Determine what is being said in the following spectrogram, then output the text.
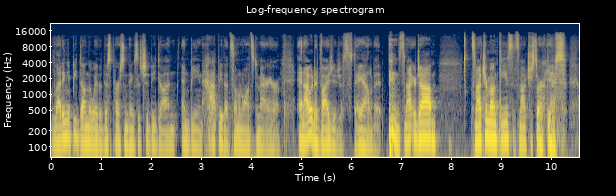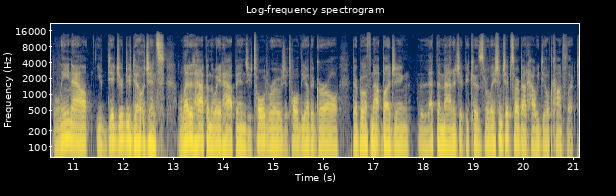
letting it be done the way that this person thinks it should be done and being happy that someone wants to marry her. And I would advise you just stay out of it. it's not your job. It's not your monkeys. It's not your circus. Lean out. You did your due diligence. Let it happen the way it happens. You told Rose, you told the other girl. They're both not budging. Let them manage it because relationships are about how we deal with conflict.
